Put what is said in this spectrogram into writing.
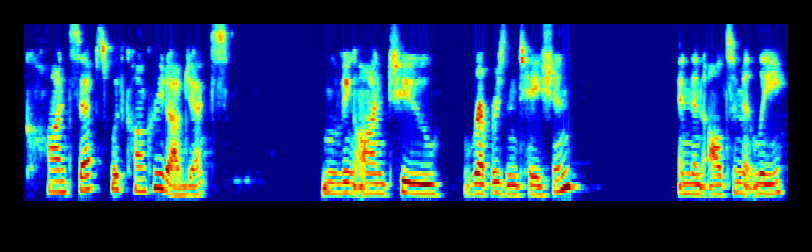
concepts with concrete objects, moving on to representation, and then ultimately,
